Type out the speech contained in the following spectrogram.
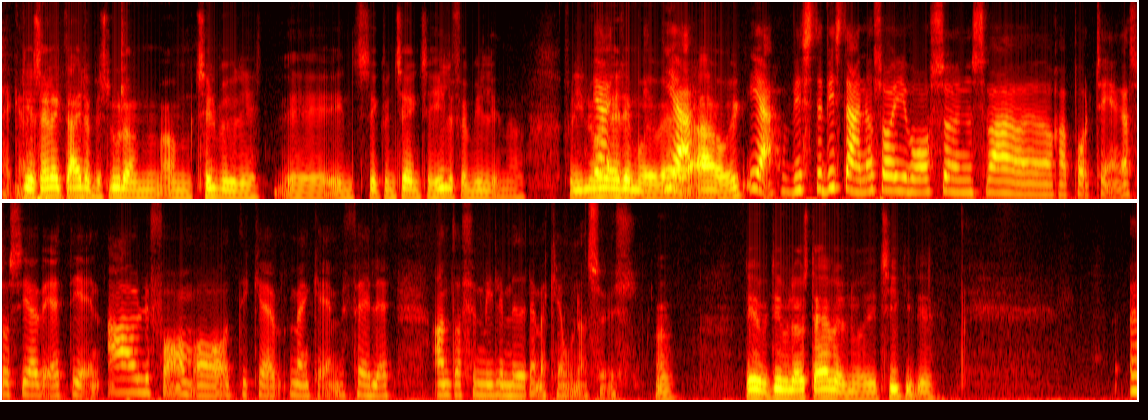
der gør Det er så heller ikke dig, der beslutter om, om tilbyde det, øh, en sekventering til hele familien. Og, fordi noget Ja, af det må jo være ja. arv, ikke? Ja, hvis, det, hvis der er noget, så i vores øh, svarrapporteringer, så siger vi, at det er en arvelig form, og det kan, man kan anbefale, at andre familiemedlemmer kan undersøges. Det, er jo- det er vel også, der er vel noget etik i det. Øh,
